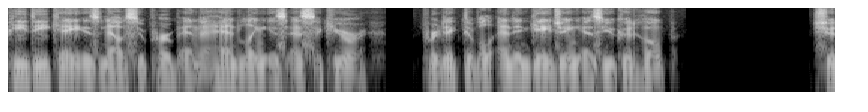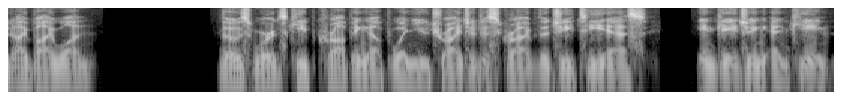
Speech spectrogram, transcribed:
PDK is now superb and the handling is as secure, predictable and engaging as you could hope. Should I buy one? Those words keep cropping up when you try to describe the GTS, engaging and keen.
